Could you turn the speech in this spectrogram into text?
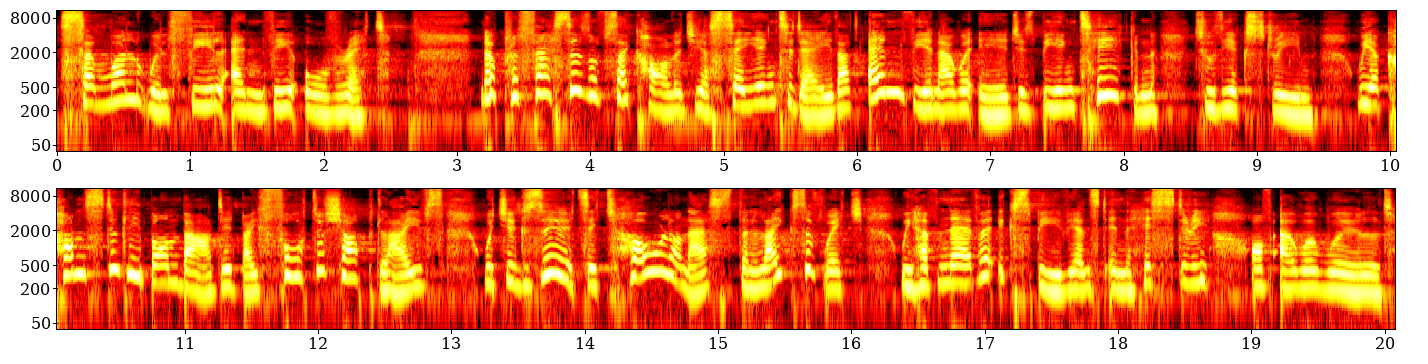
Someone will feel envy over it. Now, professors of psychology are saying today that envy in our age is being taken to the extreme. We are constantly bombarded by photoshopped lives, which exerts a toll on us, the likes of which we have never experienced in the history of our world.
